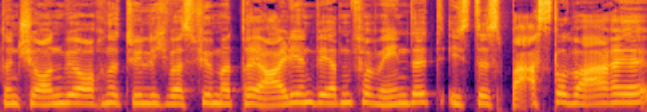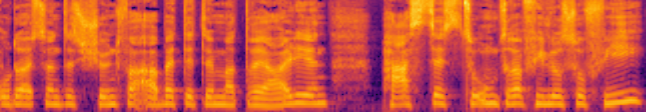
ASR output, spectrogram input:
Dann schauen wir auch natürlich, was für Materialien werden verwendet. Ist das Bastelware oder sind das schön verarbeitete Materialien? Passt es zu unserer Philosophie?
